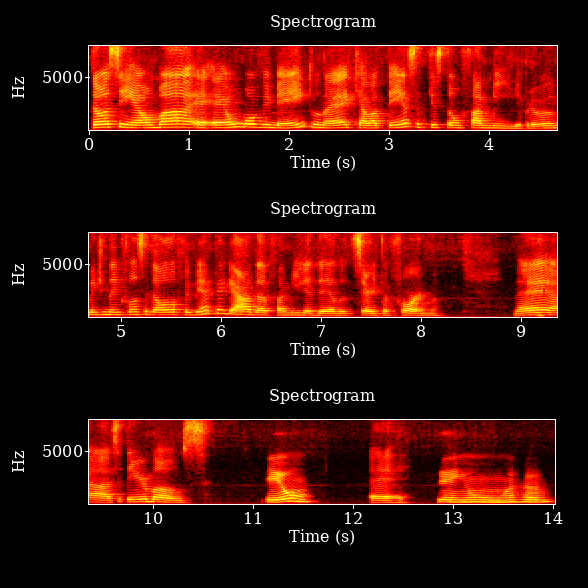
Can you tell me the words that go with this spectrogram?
Então, assim, é, uma, é, é um movimento, né, que ela tem essa questão família. Provavelmente na infância dela ela foi bem apegada à família dela, de certa forma. Né? Ah, você tem irmãos. Eu É. tenho um, aham.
